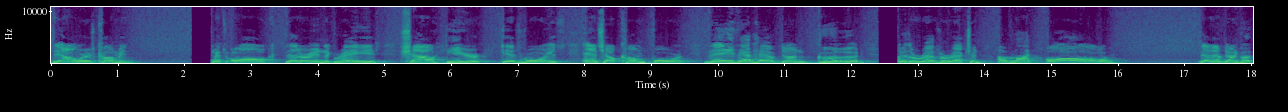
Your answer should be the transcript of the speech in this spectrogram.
The hour is coming which all that are in the graves shall hear his voice and shall come forth, they that have done good to the resurrection of life. All that have done good,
